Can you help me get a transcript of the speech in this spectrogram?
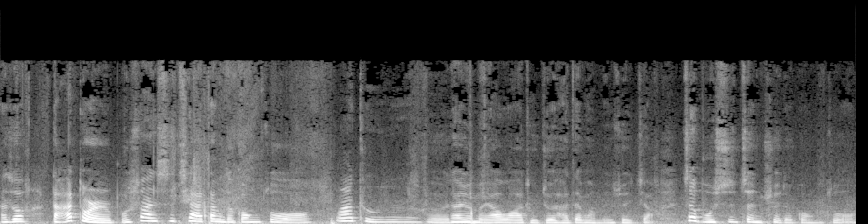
他说：“打盹儿不算是恰当的工作哦。挖土是对，他原本要挖土，就他在旁边睡觉，这不是正确的工作。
